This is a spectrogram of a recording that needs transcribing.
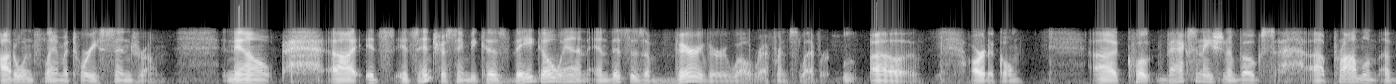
Autoinflammatory Syndrome. Now, uh, it's it's interesting because they go in, and this is a very very well referenced lever, uh, article. Uh, quote: Vaccination evokes a problem of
